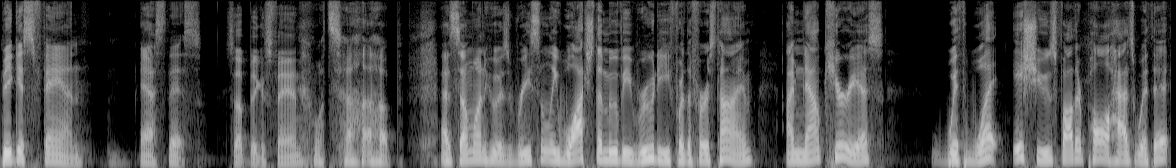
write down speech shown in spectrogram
Biggest fan asked this. What's up, biggest fan? What's up? As someone who has recently watched the movie Rudy for the first time, I'm now curious with what issues Father Paul has with it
